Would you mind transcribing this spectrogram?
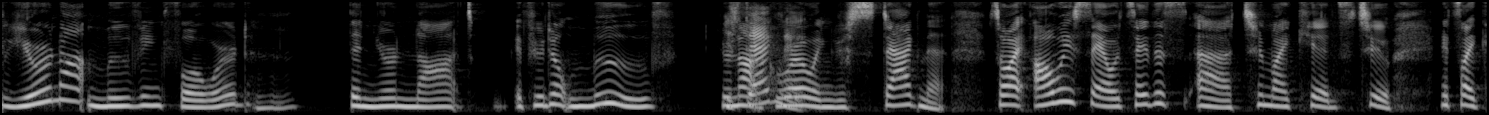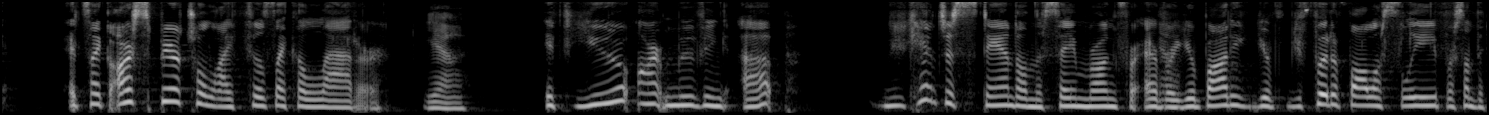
you're not moving forward, Mm-hmm. then you're not, if you don't move, you're, You're not stagnant. growing, you're stagnant. So I always say, I would say this uh, to my kids too. It's like, it's like our spiritual life feels like a ladder. Yeah. If you aren't moving up, you can't just stand on the same rung forever. Your body, your your foot will fall asleep or something.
